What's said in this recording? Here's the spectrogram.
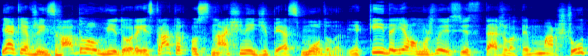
Як я вже й згадував, відеореєстратор оснащений GPS-модулем, який дає вам можливість відстежувати маршрут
